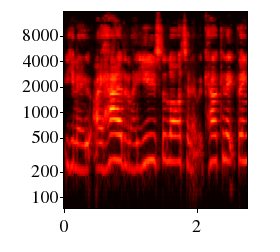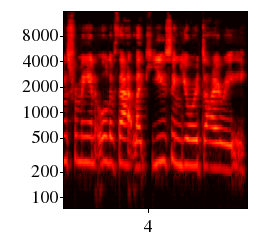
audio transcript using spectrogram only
you know I had and I used a lot, and it would calculate things for me and all of that, like using your diary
